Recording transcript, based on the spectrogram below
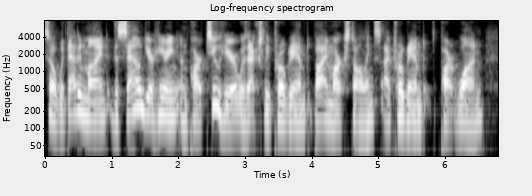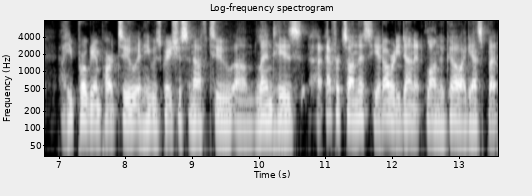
so, with that in mind, the sound you're hearing on part two here was actually programmed by Mark Stallings. I programmed part one. He programmed part two, and he was gracious enough to um, lend his uh, efforts on this. He had already done it long ago, I guess, but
